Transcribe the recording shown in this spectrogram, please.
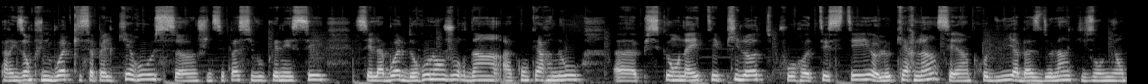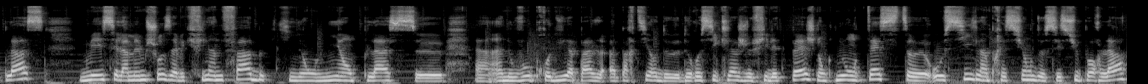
par exemple une boîte qui s'appelle Keros, hein, je ne sais pas si vous connaissez, c'est la boîte de Roland Jourdain à Concarneau, euh, puisqu'on a été pilote pour euh, tester euh, le Kerlin, c'est un produit à base de lin qu'ils ont mis en place, mais c'est la même chose avec Filan Fab qui ont mis en place euh, un nouveau produit à, partir de, recyclage de filets de pêche. Donc nous on teste aussi l'impression de ces supports-là,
